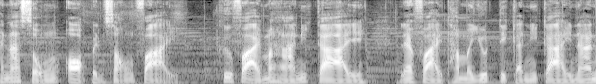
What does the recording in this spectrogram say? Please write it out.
คณะสงฆ์ออกเป็นสองฝ่าย คือฝ่ายมหานิกาย และฝ่ายธรรมยุติกนิกายนั้น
